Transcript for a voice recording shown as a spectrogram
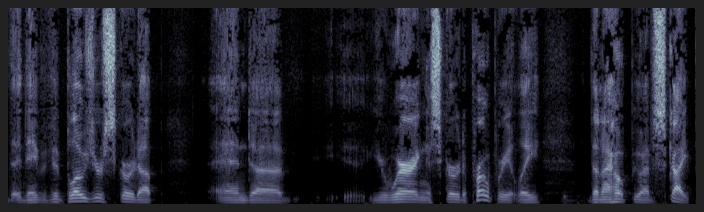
if it blows your skirt up and uh, you're wearing a skirt appropriately, then I hope you have Skype.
